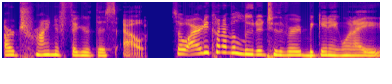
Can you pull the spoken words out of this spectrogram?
are trying to figure this out. So I already kind of alluded to the very beginning when I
